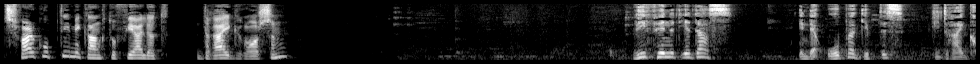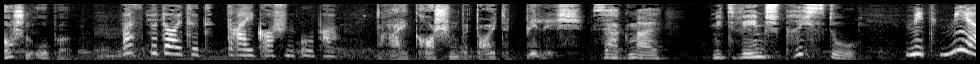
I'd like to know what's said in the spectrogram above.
Çfarë kuptimi kanë këtu fjalët Drei Groschen? Wie findet ihr das? In der Oper gibt es die Drei opera. Was bedeutet Drei Drei Groschen bedeutet billig. Sag mal, mit wem sprichst du? Mit mir.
